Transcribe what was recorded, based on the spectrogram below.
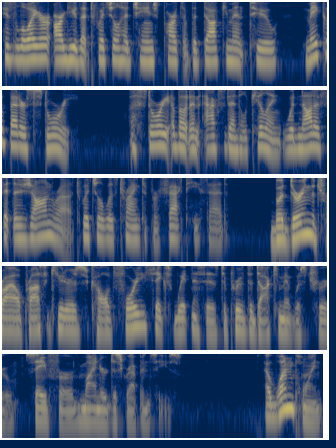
His lawyer argued that Twitchell had changed parts of the document to make a better story a story about an accidental killing would not have fit the genre Twitchell was trying to perfect, he said. But during the trial, prosecutors called 46 witnesses to prove the document was true, save for minor discrepancies. At one point,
